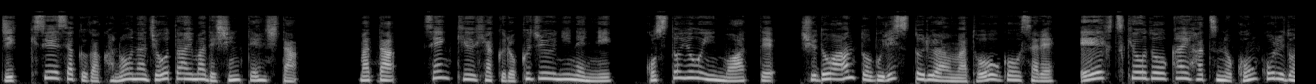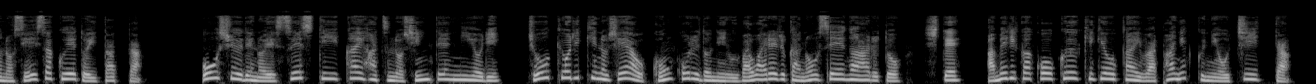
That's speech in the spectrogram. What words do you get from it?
実機製作が可能な状態まで進展した。また、1962年にコスト要因もあってシュドアンとブリストルアンは統合され、英仏共同開発のコンコルドの製作へと至った。欧州での SST 開発の進展により、長距離機のシェアをコンコルドに奪われる可能性があるとして、アメリカ航空機業界はパニックに陥った。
